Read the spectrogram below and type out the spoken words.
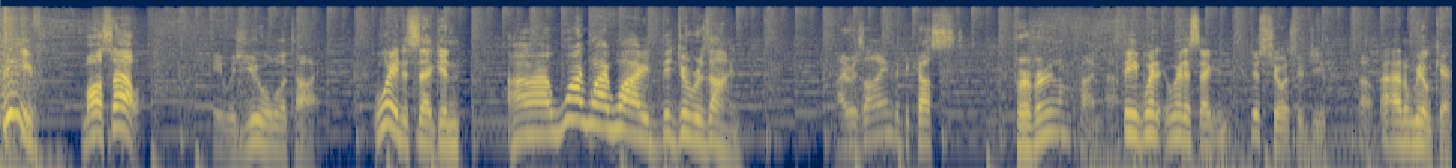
Steve! Marcel! It was you all the time. Wait a second. Uh, why, why, why did you resign? I resigned because for a very long time now. Steve, wait, wait a second. Just show us your Jeep. Oh. I I don't, we don't care.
